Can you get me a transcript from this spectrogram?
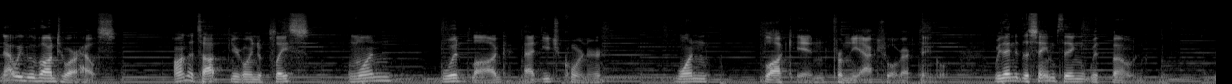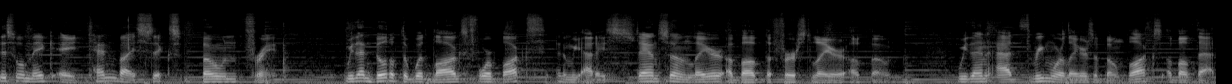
Now we move on to our house. On the top, you're going to place one wood log at each corner, one block in from the actual rectangle. We then did the same thing with bone. This will make a 10 by 6 bone frame. We then build up the wood logs 4 blocks, and then we add a sandstone layer above the first layer of bone. We then add 3 more layers of bone blocks above that.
